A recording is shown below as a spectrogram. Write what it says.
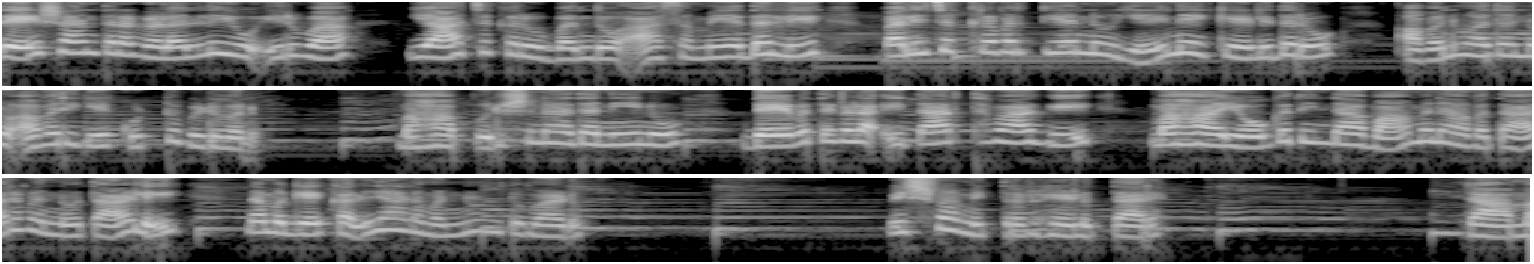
ದೇಶಾಂತರಗಳಲ್ಲಿಯೂ ಇರುವ ಯಾಚಕರು ಬಂದು ಆ ಸಮಯದಲ್ಲಿ ಬಲಿಚಕ್ರವರ್ತಿಯನ್ನು ಏನೇ ಕೇಳಿದರೂ ಅವನು ಅದನ್ನು ಅವರಿಗೆ ಕೊಟ್ಟು ಬಿಡುವನು ಮಹಾಪುರುಷನಾದ ನೀನು ದೇವತೆಗಳ ಹಿತಾರ್ಥವಾಗಿ ಮಹಾಯೋಗದಿಂದ ವಾಮನ ಅವತಾರವನ್ನು ತಾಳಿ ನಮಗೆ ಕಲ್ಯಾಣವನ್ನುಂಟು ಮಾಡು ವಿಶ್ವಾಮಿತ್ರರು ಹೇಳುತ್ತಾರೆ. ರಾಮ,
